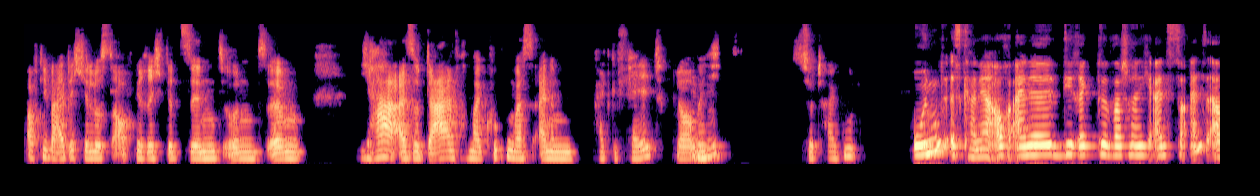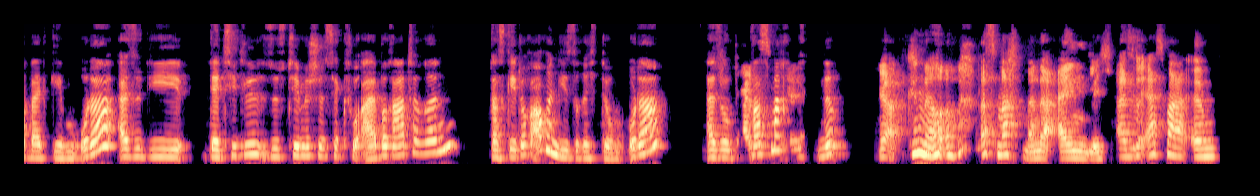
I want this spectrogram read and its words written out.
auf die weibliche Lust aufgerichtet sind. Und ähm, ja, also da einfach mal gucken, was einem halt gefällt, glaube mhm. ich. Ist total gut. Und es kann ja auch eine direkte, wahrscheinlich eins zu eins Arbeit geben, oder? Also die, der Titel systemische Sexualberaterin, das geht doch auch in diese Richtung, oder? Also was macht, ne? Ja, genau. Was macht man da eigentlich? Also erstmal, ähm,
